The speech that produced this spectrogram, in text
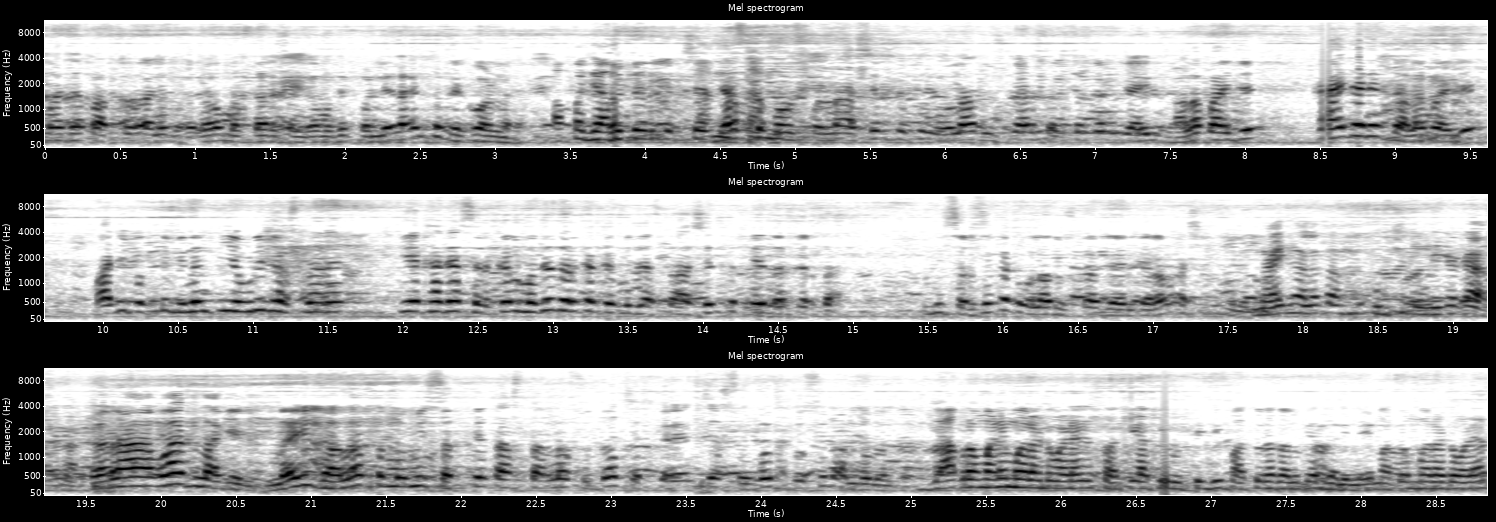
माझ्या पाचोर आणि भडगाव मतदारसंघामध्ये पडलेला आहे तो रेकॉर्ड नाही. आपण ज्या पेक्षा जास्त पाऊस पडला असेल तर तो ओला दुष्काळ सरसकट जाहीर झाला पाहिजे. कायद्यानेच झाला पाहिजे. माझी फक्त विनंती एवढीच असणार आहे की एखाद्या सर्कलमध्ये जर का कमी जास्त असेल तर ते न करता तुम्ही सरसकट ओला दुष्काळ जाहीर करावा अशी विनंती नाही झालं तर पुढची भूमिका काय असणार? करावाच लागेल. नाही झाला तर मग मी सत्तेत असताना सुद्धा शेतकऱ्यांच्या सोबत बसून आंदोलन करेन. ज्याप्रमाणे मराठवाड्यासाठी अतिवृष्टी जी पाचोरा तालुक्यात झालेली आहे. मात्र मराठवाड्यात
